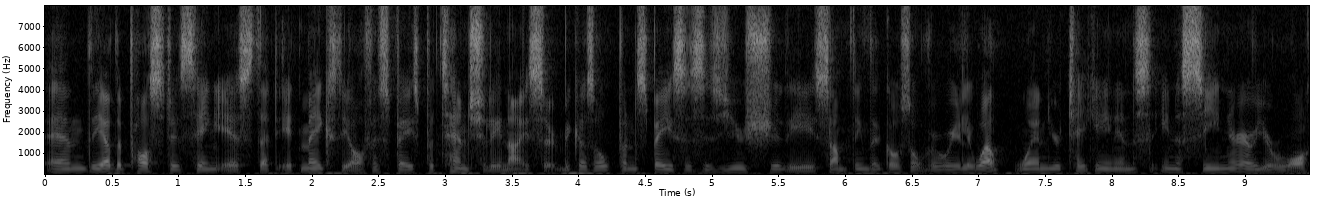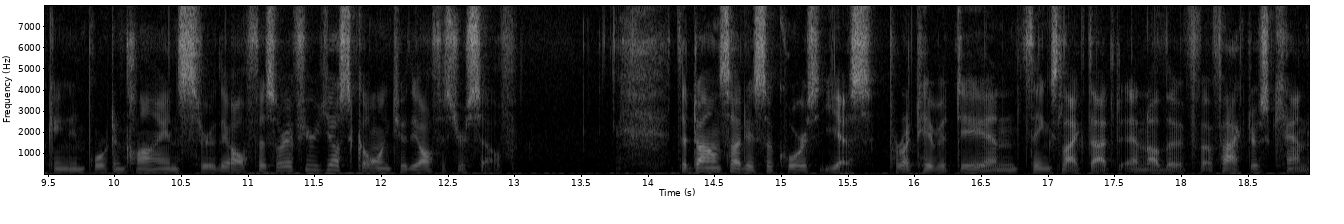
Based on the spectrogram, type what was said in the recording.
And the other positive thing is that it makes the office space potentially nicer because open spaces is usually something that goes over really well when you're taking in in a scenery or you're walking important clients through the office or if you're just going to the office yourself. The downside is, of course, yes, productivity and things like that, and other factors can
